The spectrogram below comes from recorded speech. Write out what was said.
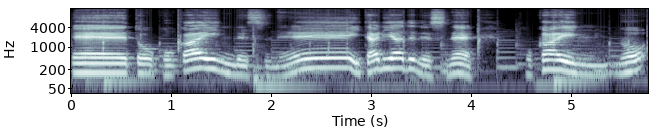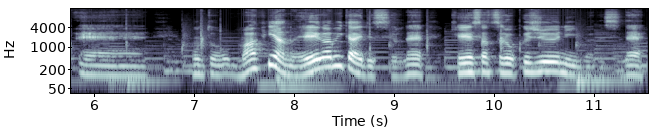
えーと、コカインですね。イタリアでですね、コカインの、えー本当マフィアの映画みたいですよね。警察60人がですね、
